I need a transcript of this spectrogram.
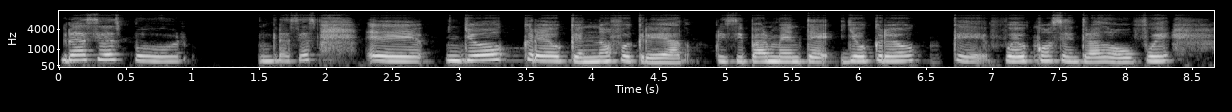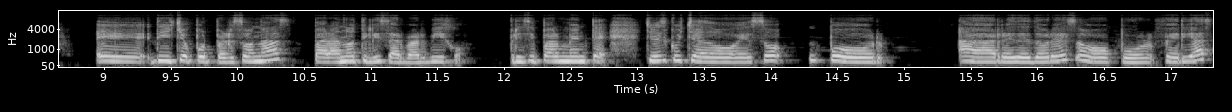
Gracias por... Gracias. Eh, yo creo que no fue creado. Principalmente yo creo que fue concentrado o fue eh, dicho por personas para no utilizar barbijo. Principalmente yo he escuchado eso por alrededores o por ferias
